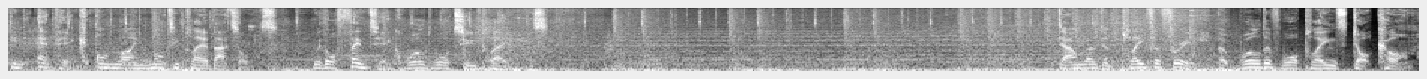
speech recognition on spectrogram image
in epic online multiplayer battles with authentic World War II planes. Download and play for free at worldofwarplanes.com.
